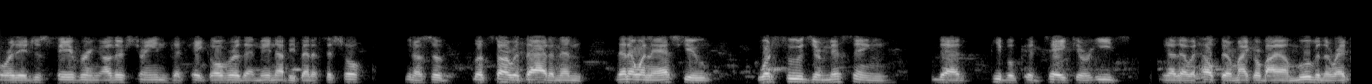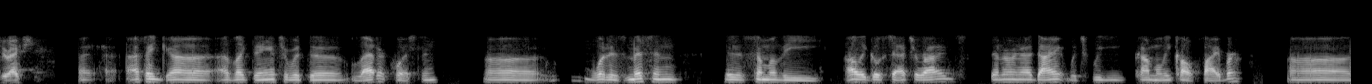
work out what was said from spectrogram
or are they just favoring other strains that take over that may not be beneficial? You know, so let's start with that, and then then I want to ask you what foods are missing that people could take or eat, you know, that would help their microbiome move in the right direction. I, I think uh, I'd like to answer with the latter question. Uh, what is missing is some of the oligosaccharides that are in our diet, which we commonly call fiber. Uh,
